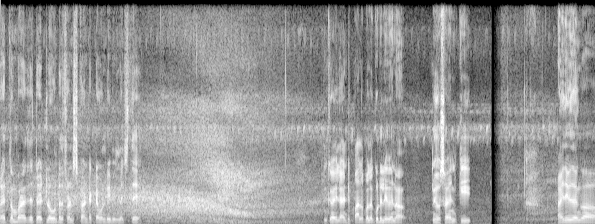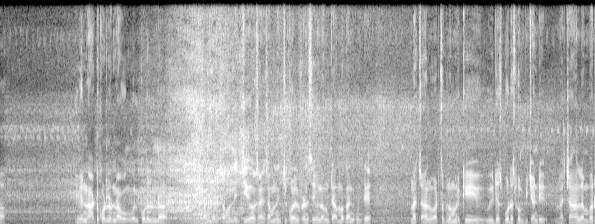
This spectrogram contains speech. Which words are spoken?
రైతు నెంబర్ అయితే టైట్లో ఉంటుంది ఫ్రెండ్స్. కాంటాక్ట్ అవ్వండి మీకు నచ్చితే. ఇంకా ఇలాంటి పాలపల్ల కొడులు ఏవైనా వ్యవసాయానికి అదేవిధంగా ఏమైనా నాటు కోడలు ఉన్నా ఒంగోలు కోడలు ఉన్నా పల్లెకి సంబంధించి వ్యవసాయం సంబంధించి కోడలు ఫ్రెండ్స్ ఏమైనా ఉంటే అమ్మకానికి ఉంటే నా ఛానల్ వాట్సాప్ నెంబర్కి వీడియోస్ ఫోటోస్ పంపించండి. నా channel number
